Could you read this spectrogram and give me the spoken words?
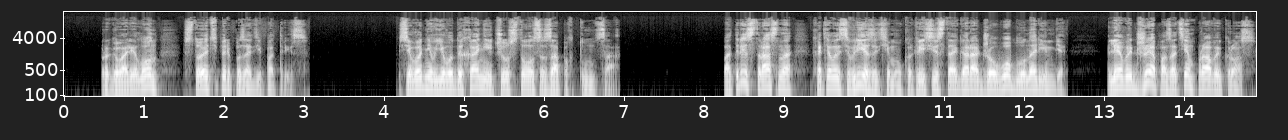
— проговорил он, стоя теперь позади Патрис. Сегодня в его дыхании чувствовался запах тунца. Патрис страстно хотелось врезать ему, как лесистая гора Джо Воблу на ринге. Левый джеб, а затем правый кросс.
